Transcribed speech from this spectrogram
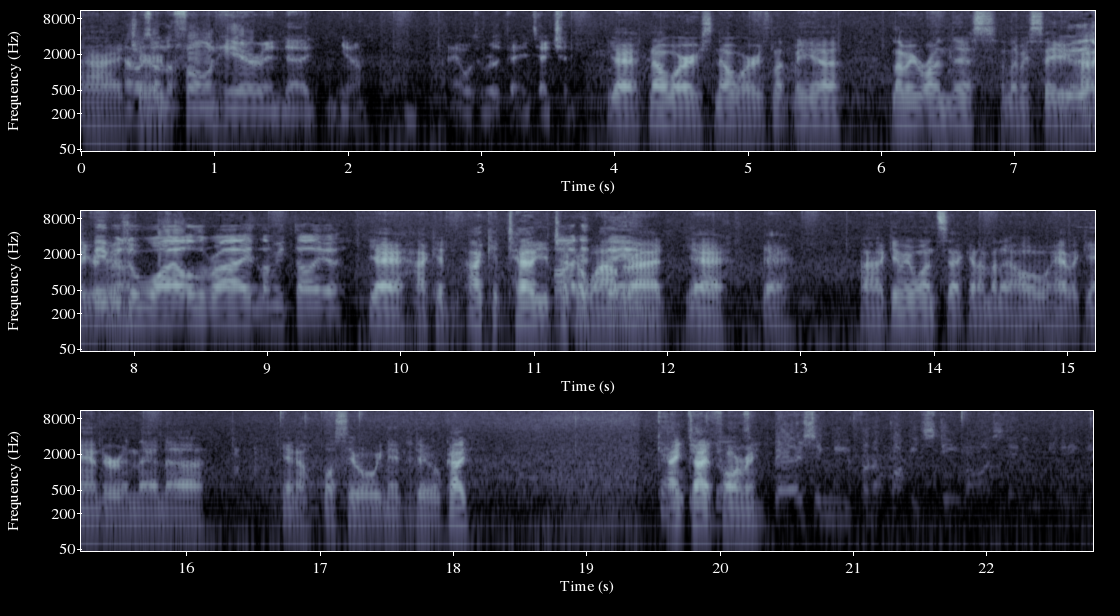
All right, I was on the phone here, and uh, you know, I wasn't really paying attention. Yeah, no worries, no worries. Let me uh, let me run this. Let me see Yeah, how this you're This baby's a wild ride. Let me tell you. Yeah, I could I could tell you took Hot a a wild thing. ride. Yeah, yeah. Uh, give me one second. I'm gonna oh, have a gander and then uh, you know we'll see what we need to do. Okay. Hang tight for me. Embarrassing me in front of fucking Steve Austin. Are you kidding me?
